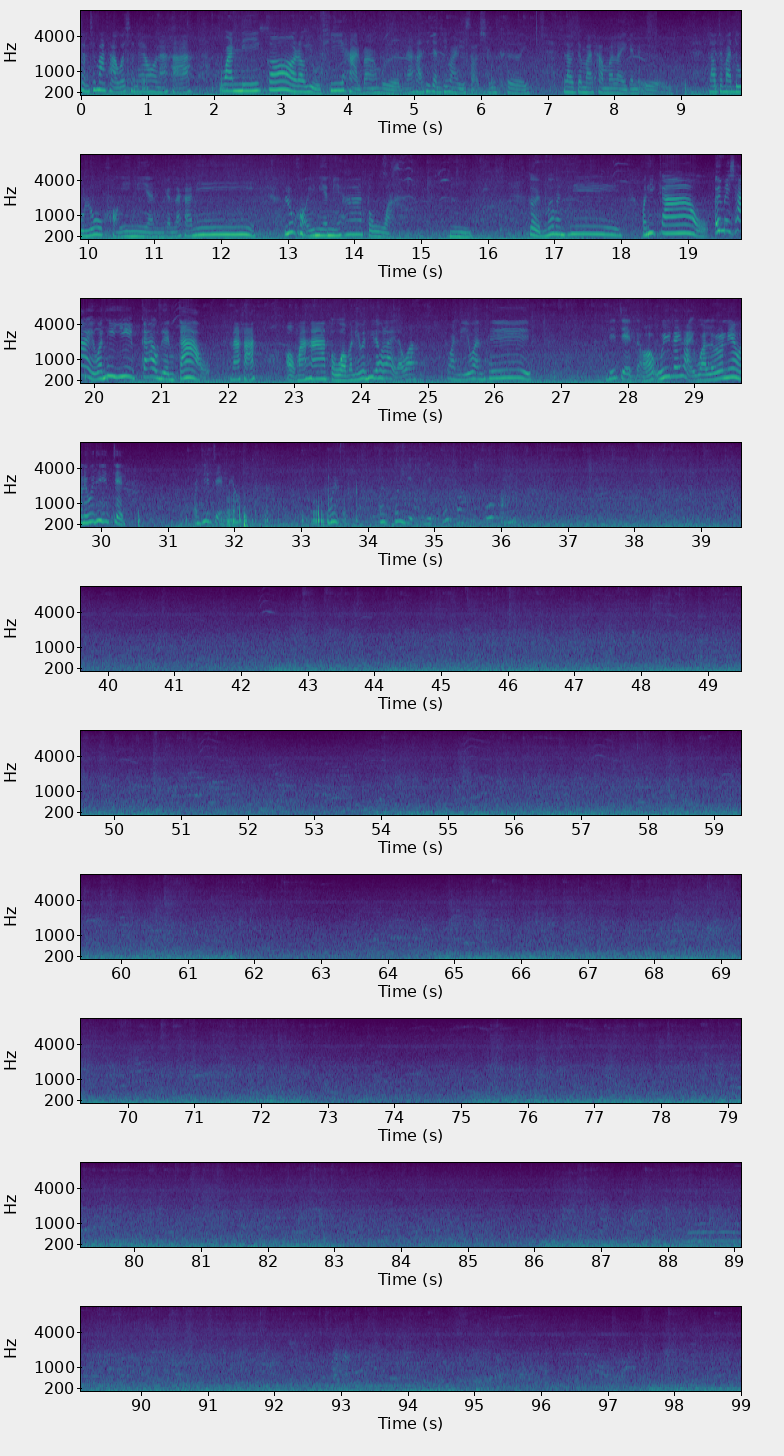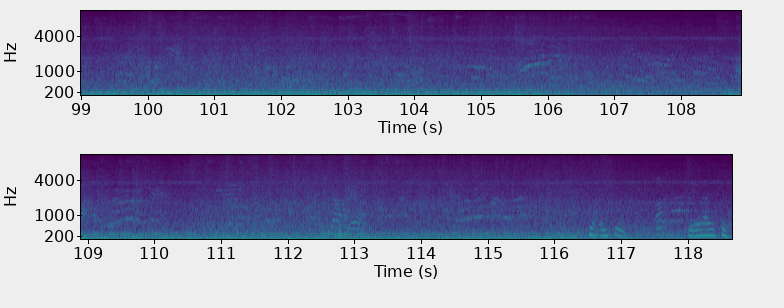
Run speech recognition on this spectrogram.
จันทิมาทาวเวอร์ชาแนลนะคะ วันนี้ก็เราอยู่ที่หาดบางเบิดนะคะ ที่จันทิมารีสอร์ทเช่นเคย เราจะมาทำอะไรกันเอ่ยเราจะมาดูลูกของอีเนียนกันนะคะ นี่ ลูกของอีเนียนมีห้าตัวนี่เกิดเมื่อวันที่วันที่เก้าเอ้ยไม่ใช่วันที่ยี่บเก้าเดือนเก้านะคะ ออกมาห้าตัววันนี้วันที่เท่าไหร่แล้ววะวันนี้วันที่ ที่เจ็ดเหรอ อุ้ยได้หลายวันแล้วเนี่ย วันนี้วันที่เจ็ด วันที่เจ็ดแล้วอุ้ยอุ้ยอุ้ยหยิบหยิบอุ้ย อะไรสุดเสียอะไรสุด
